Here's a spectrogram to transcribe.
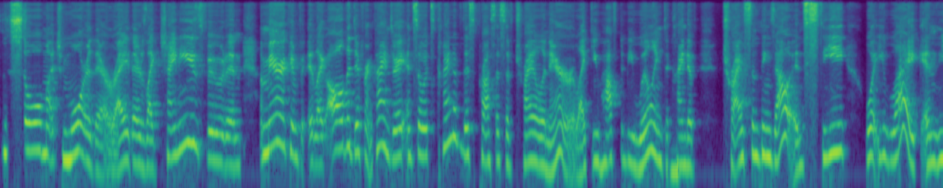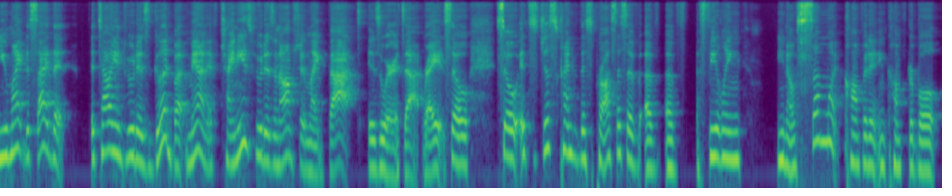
so much more there, right? There's like Chinese food and American food, eh, like all the different kinds, right? And so it's kind of this process of trial and error. Like you have to be willing to mm-hmm. kind of try some things out and see what you like. And you might decide that Italian food is good, but man, if Chinese food is an option, like that is where it's at, right? So, so it's just kind of this process of, of, of feeling you know, somewhat confident and comfortable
